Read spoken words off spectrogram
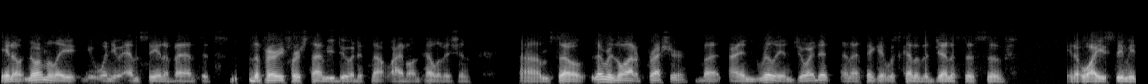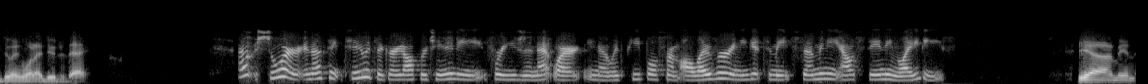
you know normally when you MC an event, it's the very first time you do it. It's not live on television, um, so there was a lot of pressure, but I really enjoyed it, and I think it was kind of the genesis of you know why you see me doing what I do today. Oh, sure. And I think too, it's a great opportunity for you to network, you know, with people from all over, and you get to meet so many outstanding ladies. Yeah, I mean,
